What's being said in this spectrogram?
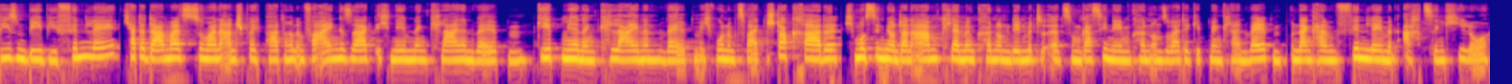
Riesenbaby Finlay. Ich hatte damals zu meiner Ansprechpartnerin im Verein gesagt, ich nehme einen kleinen Welpen. Gebt mir einen kleinen Welpen. Ich wohne im zweiten Stock gerade. Ich muss den mir unter den Arm klemmen können und den mit äh, zum Gassi nehmen können und so weiter. Gebt mir einen kleinen Welpen. Und dann kam Finlay mit 18 Kilo.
